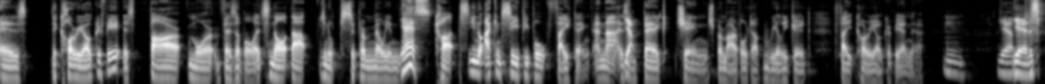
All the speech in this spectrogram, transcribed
is the choreography is far more visible. It's not that you know super million Yes. cuts. You know, I can see people fighting, and that is Yeah. a big change for Marvel to have really good fight choreography in there. Mm. yeah. yeah, This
